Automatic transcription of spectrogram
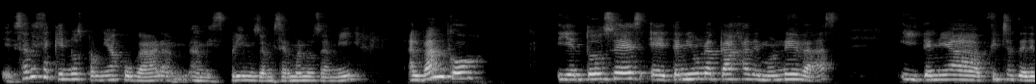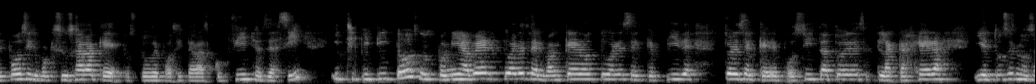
eh, ¿sabes a qué nos ponía a jugar a, mis primos a mis hermanos, a mí? Al banco. Y entonces eh, tenía una caja de monedas y tenía fichas de depósito porque se usaba que pues tú depositabas con fichas de así y chiquititos nos ponía a ver, tú eres el banquero, tú eres el que pide, tú eres el que deposita, tú eres la cajera y entonces nos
